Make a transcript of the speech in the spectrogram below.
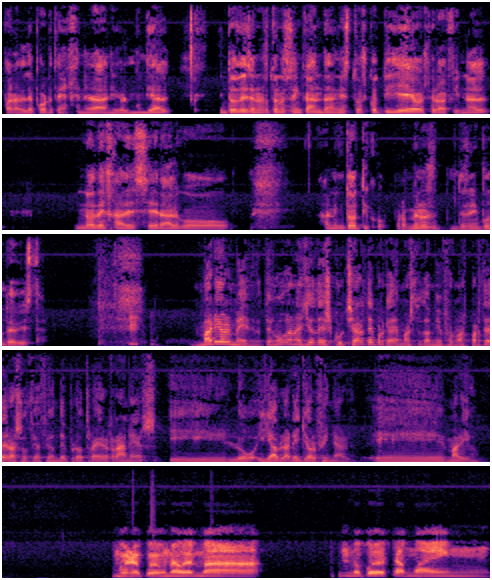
para el deporte en general a nivel mundial. Entonces a nosotros nos encantan estos cotilleos, pero al final no deja de ser algo anecdótico, por lo menos desde mi punto de vista. Mario Olmedo, tengo ganas yo de escucharte porque además tú también formas parte de la asociación de Pro Trail Runners y luego y hablaré yo al final. Eh, Mario. Bueno, pues una vez más no puedo estar más en,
